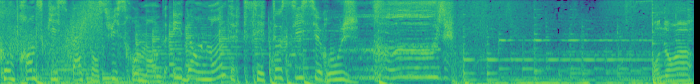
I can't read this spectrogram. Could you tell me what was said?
Comprendre ce qui se passe en Suisse romande et dans le monde, c'est aussi sur Rouge. Rouge on aura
